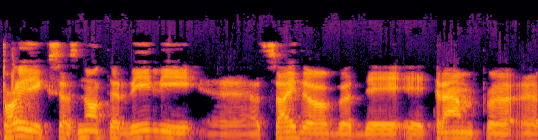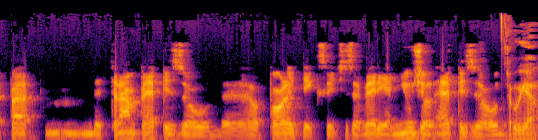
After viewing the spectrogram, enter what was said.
politics has not really, uh, outside of the uh, Trump, uh, the Trump episode of politics, which is a very unusual episode. Oh yeah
